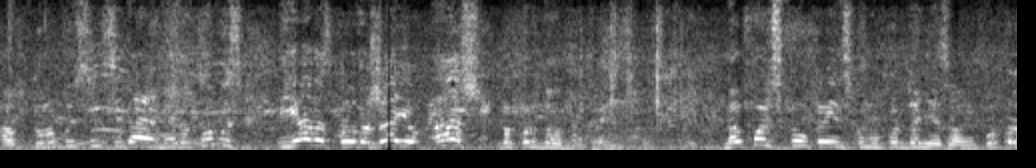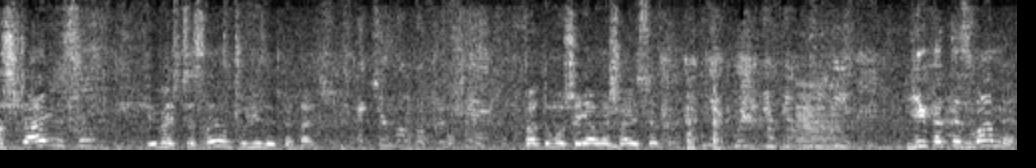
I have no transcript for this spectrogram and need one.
автобусу, сідаємо в автобус, і я вас проважаю аж до кордону українського. На польсько-українському кордоні я з вами попрощаюся, і ви щасливо поїдете далі. А чого попрощати? Та тому що я лишаюся тут. Їхати з вами?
